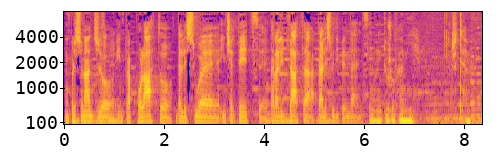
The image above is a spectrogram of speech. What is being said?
Un personaggio intrappolato dalle sue incertezze, paralizzata dalle sue dipendenze. On est toujours famille. Je t'aime.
